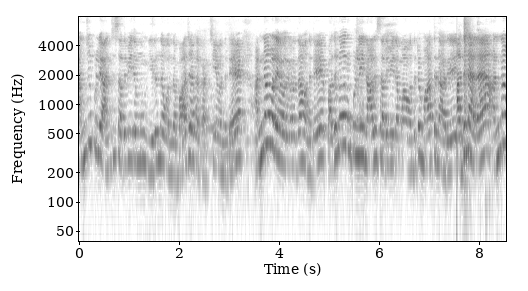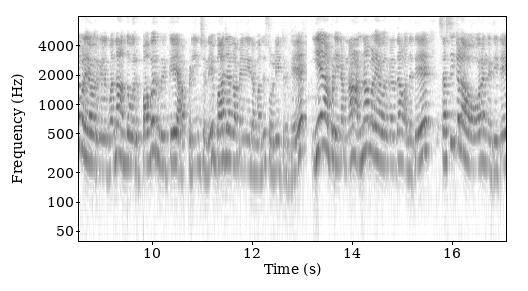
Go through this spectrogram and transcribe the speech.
அஞ்சு புள்ளி அஞ்சு சதவீதமும் இருந்த அந்த பாஜக கட்சியை வந்துட்டு அண்ணாமலை அவர்கள் தான் வந்துட்டு பதினோரு புள்ளி நாலு சதவீதமா வந்துட்டு மாத்தினாரு. அதனால அண்ணாமலை அவர்களுக்கு வந்து அந்த ஒரு பவர் இருக்கு அப்படின்னு சொல்லி பாஜக மேலிடம் வந்து சொல்லிட்டு இருக்கு. ஏன் அப்படின்னம்னா அண்ணாமலை அவர்கள் தான் வந்துட்டு சசிகலாவை ஓரம் கட்டிட்டு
